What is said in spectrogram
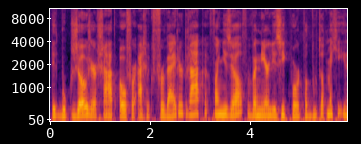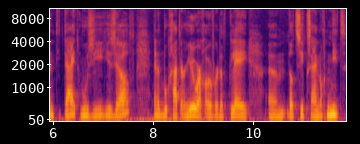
dit boek zozeer gaat over eigenlijk verwijderd raken van jezelf. Wanneer je ziek wordt, wat doet dat met je identiteit? Hoe zie je jezelf? En het boek gaat er heel erg over dat Clay ehm, dat ziek zijn nog niet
